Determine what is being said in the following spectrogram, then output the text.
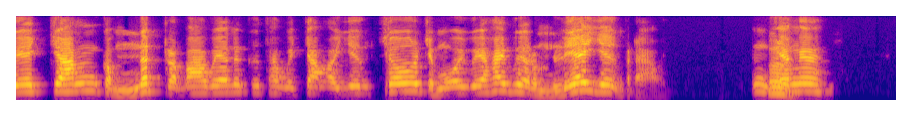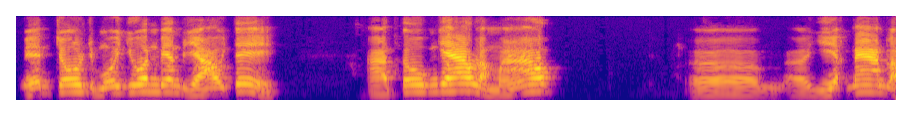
វាចង់គំនិតរបស់វានឹងគឺថាវាចង់ឲ្យយើងចូលជាមួយវាហើយវារំលាយយើងបដ ாய் អញ្ចឹងណាមានចូលជាមួយយួនមានប្រយោជន៍ទេ អាតូងយ៉ាវលម៉ោកអឺវៀតណាមល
